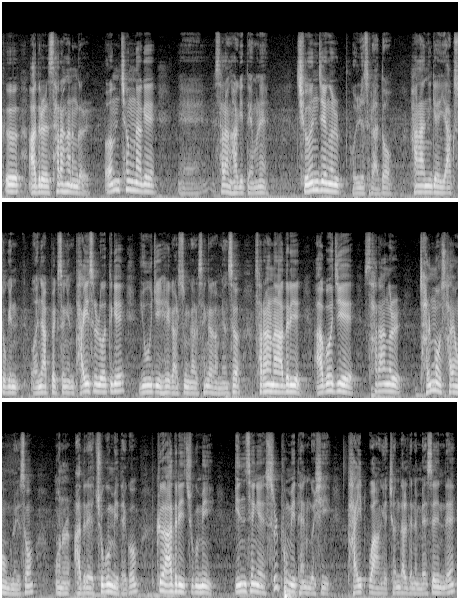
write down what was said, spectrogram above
그 아들을 사랑하는 걸 엄청나게 에, 사랑하기 때문에 전쟁을 벌려서라도 하나님께 약속인 언약 백성인 다윗을 어떻게 유지해 갈 수인가를 생각하면서 사랑하는 아들이 아버지의 사랑을 잘못 사용함으로 해서 오늘 아들의 죽음이 되고 그 아들이 죽음이 인생의 슬픔이 되는 것이 다윗 왕에 전달되는 메시지인데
